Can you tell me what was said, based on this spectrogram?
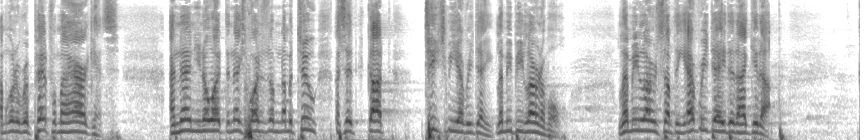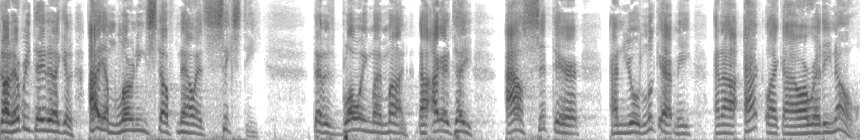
I'm going to repent for my arrogance. And then you know what? The next part is number two. I said, God, teach me every day. Let me be learnable. Let me learn something every day that I get up. God, every day that I get, up, I am learning stuff now at 60 that is blowing my mind. Now, I got to tell you, I'll sit there and you'll look at me and I'll act like I already know.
